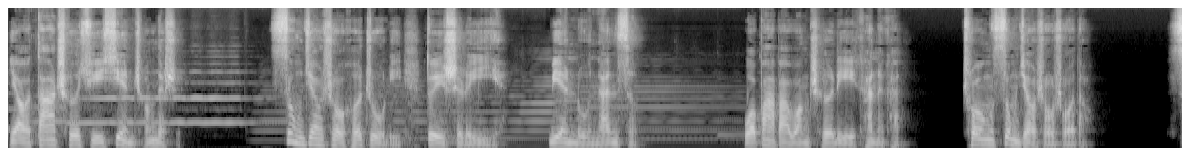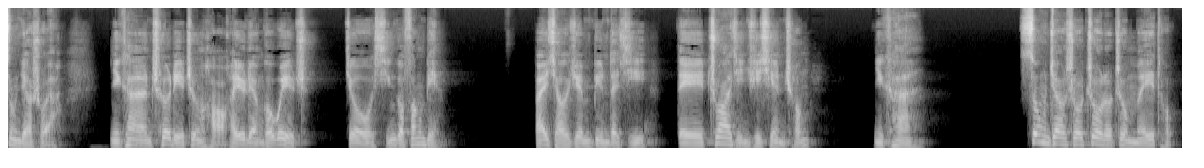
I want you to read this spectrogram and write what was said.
要搭车去县城的事。宋教授和助理对视了一眼，面露难色。我爸爸往车里看了看，冲宋教授说道：“宋教授呀，你看车里正好还有两个位置，就行个方便。白小娟病得急，得抓紧去县城。你看。”宋教授皱了皱眉头，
